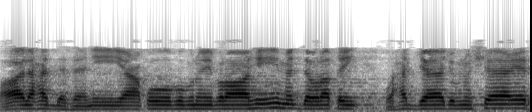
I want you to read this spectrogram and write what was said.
قال حدثني يعقوب بن إبراهيم الدورقي وحجاج بن الشاعر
